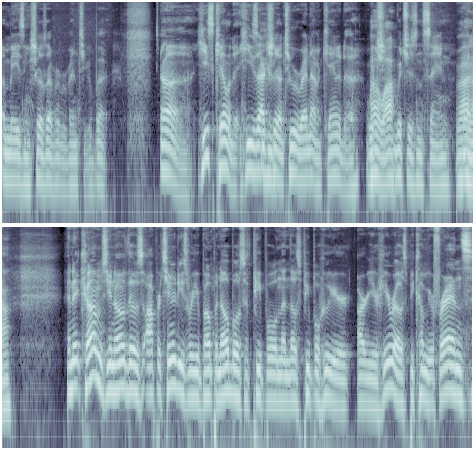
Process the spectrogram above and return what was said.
amazing shows I've ever been to, but. Uh, he's killing it. He's actually on tour right now in Canada, which Mm-hmm. Oh, wow. which is insane. Right But- on. And it comes, you know, those opportunities where you're bumping elbows with people, and then those people who you're, are your heroes become your friends,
